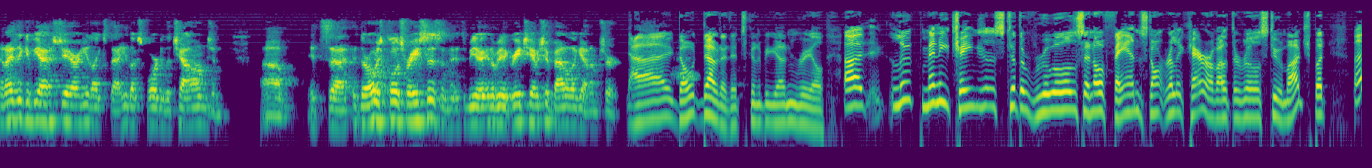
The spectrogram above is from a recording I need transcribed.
And I think if you ask JR, he likes that. He looks forward to the challenge and, um, it's uh, they're always close races, and it'll be a, it'll be a great championship battle again. I'm sure. I don't doubt it. It's going to be unreal. Uh, Luke, many changes to the rules. I know fans don't really care about the rules too much, but uh,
